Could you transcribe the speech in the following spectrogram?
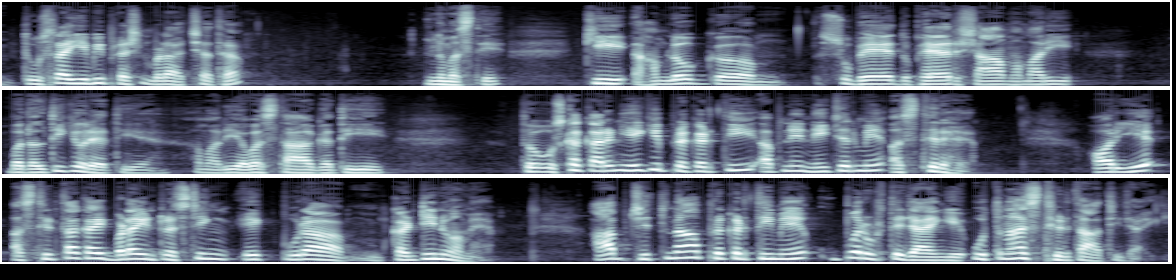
दूसरा ये भी प्रश्न बड़ा अच्छा था, नमस्ते, कि हम लोग सुबह, दोपहर, शाम हमारी बदलती क्यों रहती है? हमारी अवस्था, गति। तो उसका कारण ये कि प्रकृति अपने नेचर में अस्थिर है। और ये अस्थिरता का एक बड़ा इंटरेस्टिंग एक पूरा कंटिन्यूम है। आप जितना प्रकृति में ऊपर उठते जाएँगे, उतना स्थिरता आती जाएगी।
